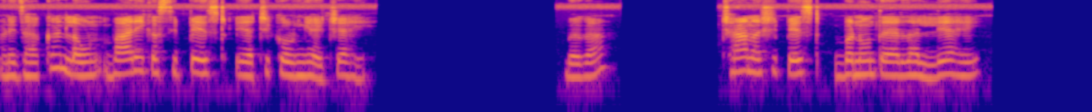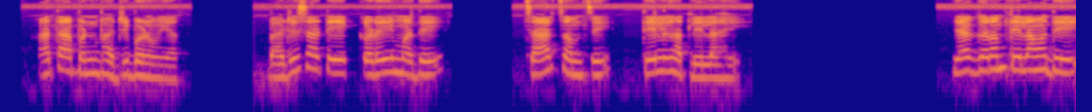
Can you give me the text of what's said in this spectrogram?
आणि झाकण लावून बारीक अशी पेस्ट याची करून घ्यायची आहे. बघा छान अशी पेस्ट बनवून तयार झालेली आहे. आता आपण भाजी बनवूयात. भाजीसाठी एक कढईमध्ये चार चमचे तेल घातलेलं आहे. या गरम तेलामध्ये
